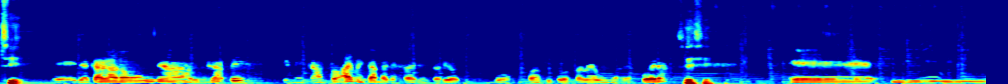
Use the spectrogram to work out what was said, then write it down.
Sí. Eh, de acá ganó una de Grape, que me encantó, ay me encanta que sea del interior, vos Juancito lo sabés, uno de afuera, Sí, sí. eh, y,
